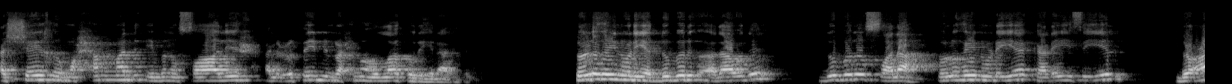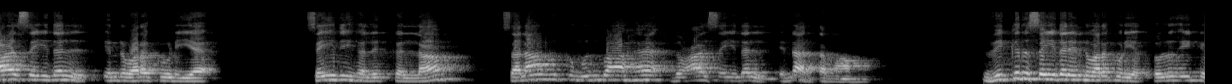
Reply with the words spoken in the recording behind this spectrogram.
அஷேக் முஹம்மது இப்னு சாலிஹ் அல் உத்தைமின் ரஹ்மஹுல்லா கூறுகிறார்கள். தொழுகையினுடைய துபுர் அதாவது துபுரு சலா தொழுகையினுடைய கடைசியில் துஆ செய்தல் என்று வரக்கூடிய செய்திகளுக்கெல்லாம் சலாமுக்கு முன்பாக துஆ செய்தல் என்று அர்த்தமாகும். விக்கிரு செய்தல் என்று வரக்கூடிய தொழுகைக்கு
